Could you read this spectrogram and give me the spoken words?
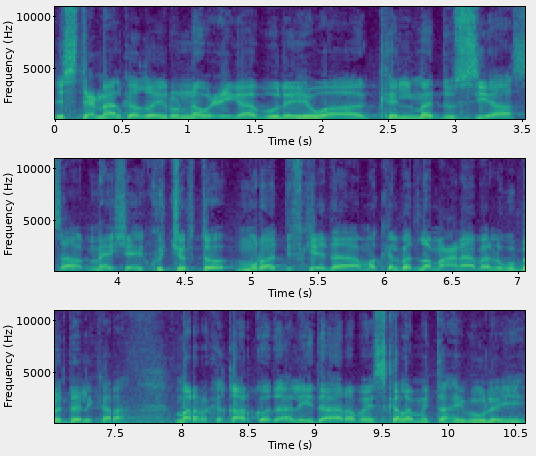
isticmaalka hayru nawcigaa buu leeyahy waa kelmadu siyaasa. Meesha ay ku jirto muraadifkeeda ama kelmad la macnaabaa lagu bedeli karaa. Mararka qaarkood alidaara iskala mid tahay buu leeyahy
